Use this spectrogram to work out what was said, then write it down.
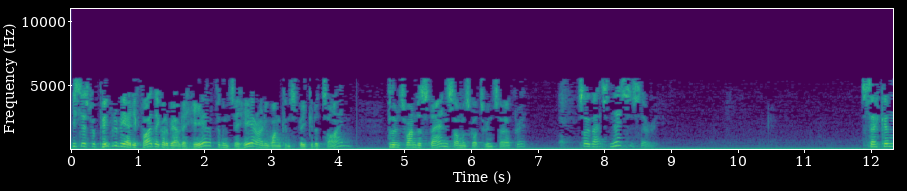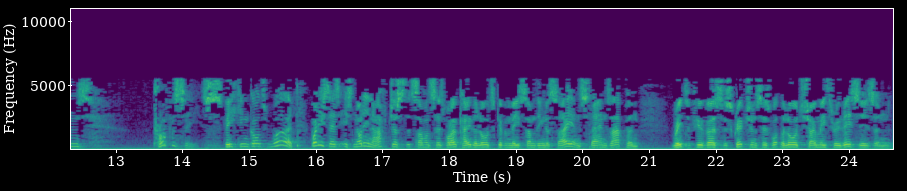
He says for people to be edified, they've got to be able to hear. For them to hear, only one can speak at a time. For them to understand, someone's got to interpret. So that's necessary. Second, prophecy, speaking God's word. Well, he says it's not enough just that someone says, well, okay, the Lord's given me something to say and stands up and reads a few verses of scripture and says, what the Lord's shown me through this is, and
